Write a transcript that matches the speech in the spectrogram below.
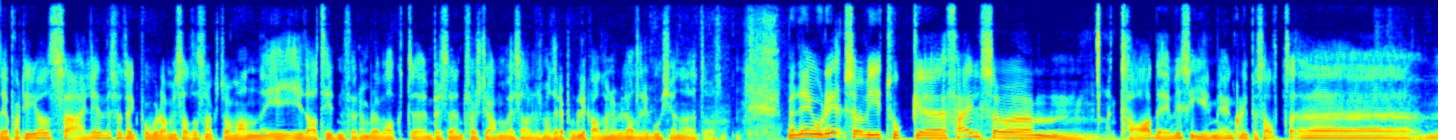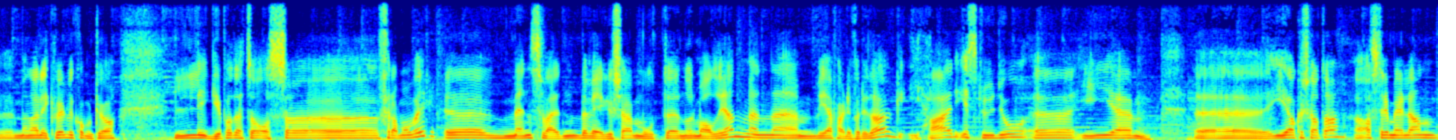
det partiet, og særlig hvis du tenker på hvordan vi satt og snakket om han i, i da tiden før han ble valgt en president første gang, hvor vi sa liksom at republikanerne ville aldri godkjenne dette. Også. Men det gjorde de, så vi tok uh, feil. Så um, ta det vi sier med en klype salt. Uh, men allikevel, vi kommer til å ligge på dette også framover. Eh, mens verden beveger seg mot det normale igjen. Men eh, vi er ferdige for i dag. Her i studio eh, i, i Akersgata, Astrid Mæland,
